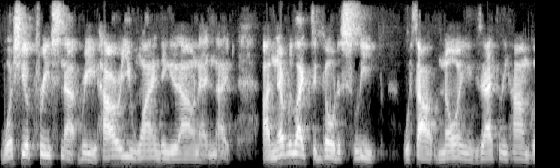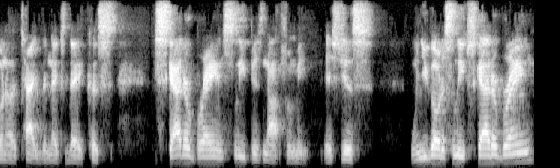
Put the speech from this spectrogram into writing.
What's your pre snap read? How are you winding it down at night? I never like to go to sleep without knowing exactly how I'm going to attack the next day because Scatterbrain sleep is not for me. It's just when you go to sleep scatterbrain,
